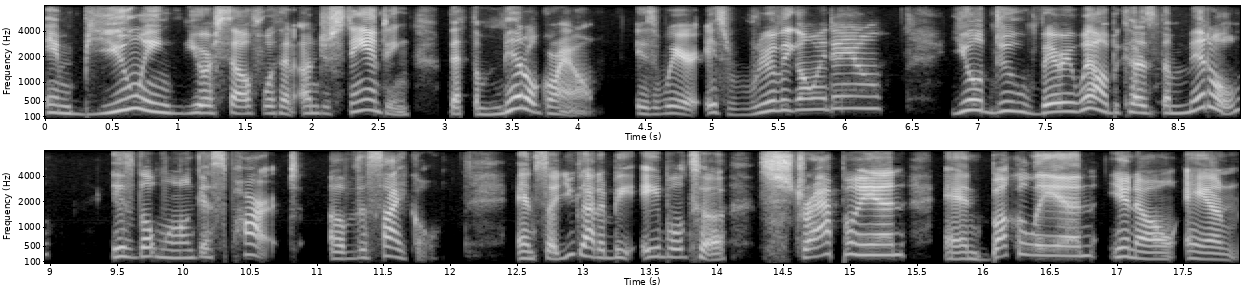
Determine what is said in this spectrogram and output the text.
imbuing yourself with an understanding that the middle ground is where it's really going down, you'll do very well because the middle is the longest part of the cycle. And so you got to be able to strap in and buckle in, you know, and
